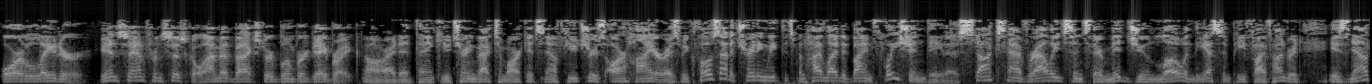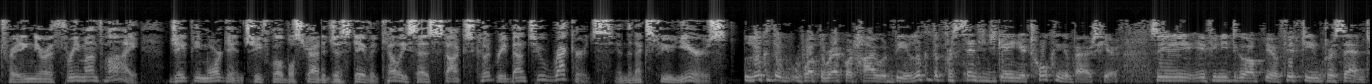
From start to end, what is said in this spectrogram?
or later. In San Francisco, I'm Ed Baxter, Bloomberg Daybreak. All right, Ed, thank you. Turning back to markets now, futures are higher as we close out a trading week that's been highlighted by inflation data. Stocks have rallied since their mid-June low and the S&P 500 is now trading near a three-month high. JP Morgan Chief Global Strategist David Kelly says stocks could rebound to records in the next few years. Look at the, what the record high would be. Look at the percentage gain you're talking about here. So you, if you need to go up, you know, 15%,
